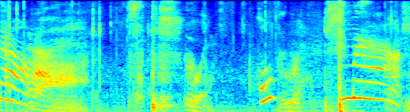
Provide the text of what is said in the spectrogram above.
Ah. Hulk smash.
